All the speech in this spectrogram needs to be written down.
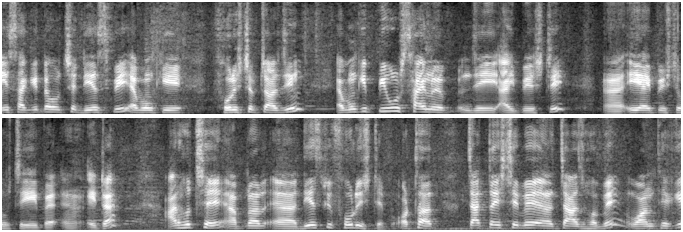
এই সার্কিটটা হচ্ছে ডিএসপি এবং কি ফোর স্টেপ চার্জিং এবং কি পিওর সাইন ওয়েভ যে আইপিএসটি এই আইপিএসটি হচ্ছে এই এটা। আর হচ্ছে আপনার ডিএসপি ফোর স্টেপ অর্থাৎ চারটা স্টেপে চার্জ হবে ওয়ান থেকে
